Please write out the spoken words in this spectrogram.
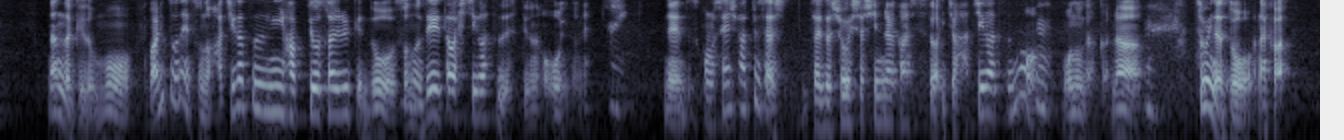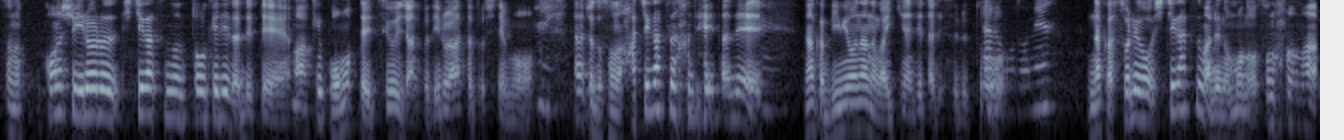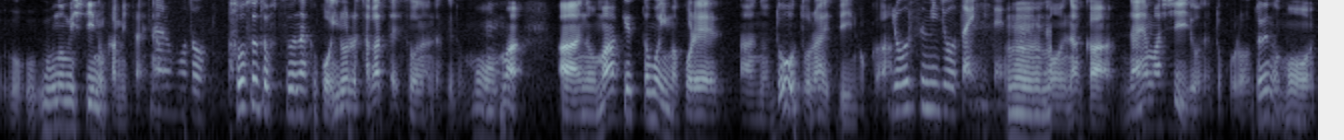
なんだけども割とねその8月に発表されるけどそのデータは7月ですっていうのが多いのね。はい。でこの先週発表された消費者信頼感指数は一応8月のものだから、うん。うんそういう意味だとなんかその今週いろいろ7月の統計データ出て、うん。あ結構思ったより強いじゃんとかでいろいろあったとしてもはい。なんかちょっとその8月のデータでうん。なんか微妙なのがいきなり出たりするなるとほどねなんかそれを7月までのものをそのまま鵜呑みしていいのかみたいな。なるほど。そうすると普通なんかこういろいろ下がったりしそうなんだけども、うん。まああのマーケットも今これあのどう捉えていいのか。様子見状態みたいな。うん、もうなんか悩ましいようなところ。というのも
